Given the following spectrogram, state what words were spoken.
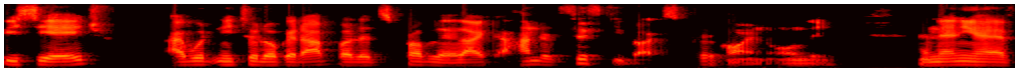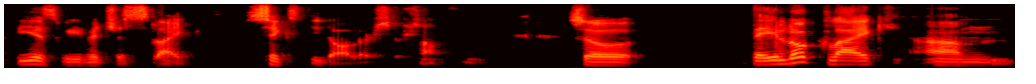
BCH. I would need to look it up, but it's probably like 150 bucks per coin only. And then you have BSV, which is like $60 or something. So they look like um,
